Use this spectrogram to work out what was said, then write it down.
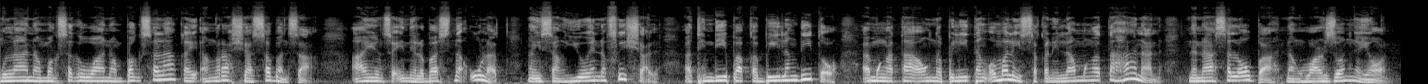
mula nang magsagawa ng pagsalakay ang Russia sa bansa ayon sa inilabas na ulat ng isang UN official at hindi pa kabilang dito ang mga taong napilitang umalis sa kanilang mga tahanan na nasa loob pa ng war zone ngayon.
